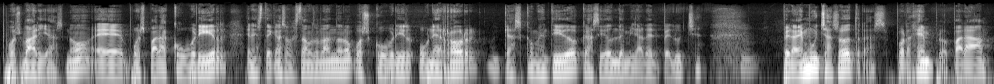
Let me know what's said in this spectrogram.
pues varias, ¿no? Eh, pues para cubrir, en este caso que estamos hablando, ¿no? Pues cubrir un error que has cometido, que ha sido el de mirar el peluche. Mm. Pero hay muchas otras. Por ejemplo, para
